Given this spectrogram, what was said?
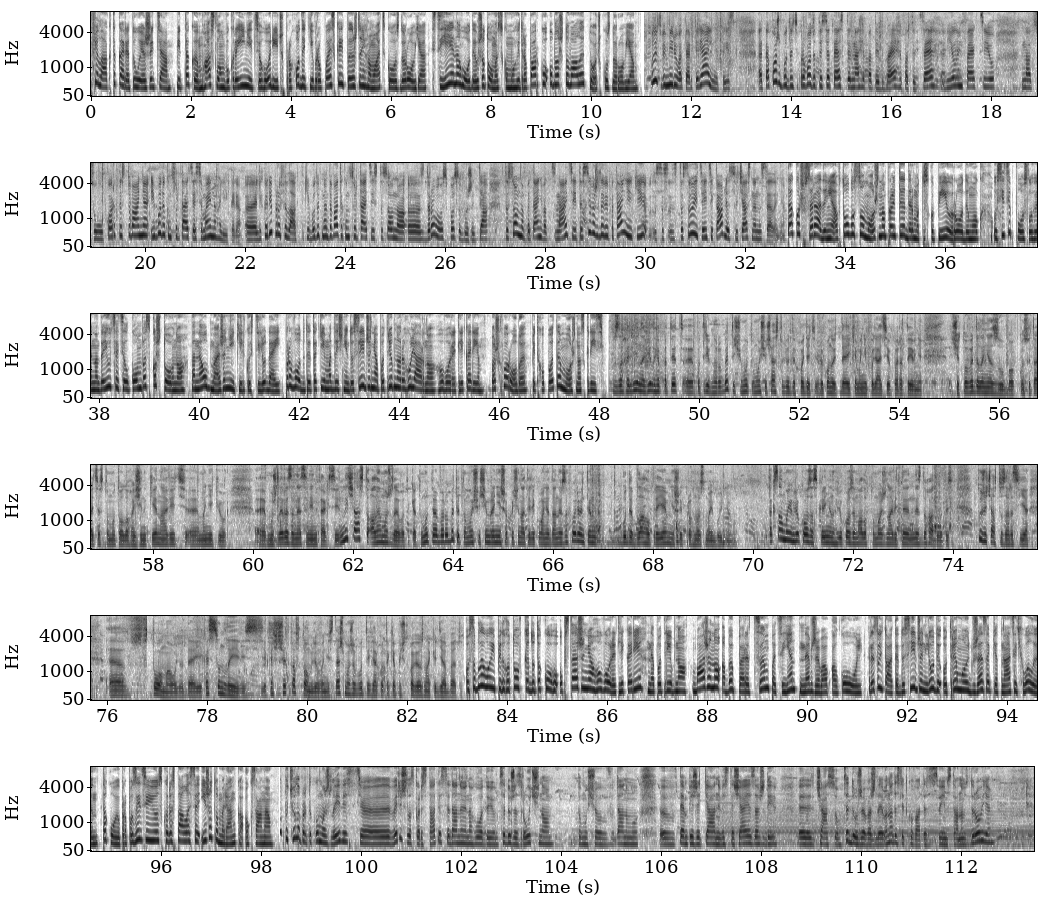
Профілактика рятує життя. Під таким гаслом в Україні цьогоріч проходить Європейський тиждень громадського здоров'я. З цієї нагоди в Житомирському гідропарку облаштували точку здоров'я. Будуть вимірювати артеріальний тиск. Е, Також будуть проводитися тести на гепатит Б, гепатит С, ВІЛ-інфекцію, на цукор тестування і буде консультація сімейного лікаря. Е, Лікарі профілактики будуть надавати консультації стосовно е, здорового способу життя, стосовно питань вакцинації та всі важливі питання, які стосуються і цікавлять сучасне населення. Також всередині автобусу можна пройти дерматоскопію родимок. Усі ці послуги надаються цілком безкоштовно та необмеженій кількості людей. Проводити такі медичні дослідження потрібно регулярно, говорять лікарі, бо ж хвороби підхопити можна скрізь. Взагалі на ВІЛ-гепатит е, потрібно робити. Чому? Тому що часто люди ходять, виконують деякі маніпуляції оперативні, чи то видалення зуба, консультація стоматолога, жінки навіть е, манікюр, е, можливе занесення інфекції. Не часто, але можливо таке. Тому треба робити, тому що чим раніше починати лікування даних захворювань, тим буде благоприємніший прогноз в майбутньому. Так само і глюкоза, скринінг глюкози, мало хто може навіть не, не здогадуватися. Дуже часто зараз є втома у людей, якась сонливість, якась швидка втомлюваність. Теж може бути як таке початкові ознаки діабету. Особливої підготовки до такого обстеження, говорять лікарі, не потрібно. Бажано, аби перед цим пацієнт не вживав алкоголь. Результати досліджень люди отримують вже за 15 хвилин. Такою пропозицією скористалася і житомирянка Оксана. Почула про таку можливість, е, вирішила скористатися даною нагодою. Це дуже зручно, тому що в даному е, в темпі життя не вистачає завжди е, часу. Це дуже важливо. Треба слідкувати за своїм станом здоров'я,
